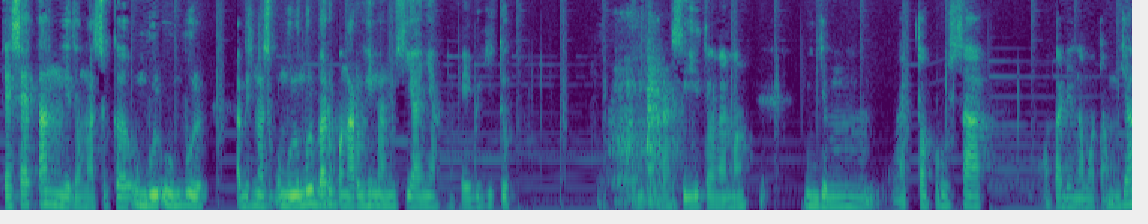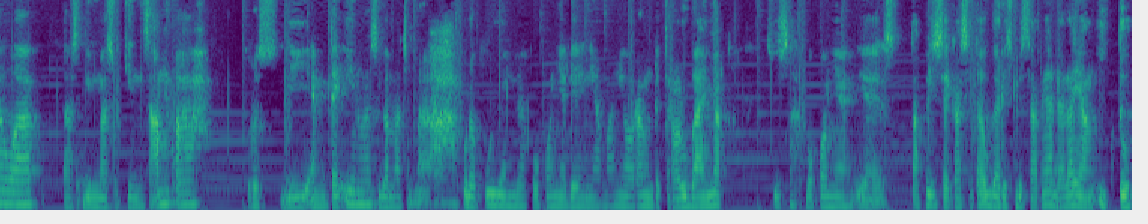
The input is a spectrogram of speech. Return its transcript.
kesetan gitu masuk ke umbul-umbul. Habis masuk umbul-umbul baru pengaruhi manusianya kayak begitu. Sih itu memang minjem laptop rusak apa dia nggak mau tanggung jawab tas dimasukin sampah terus di MT-in lah segala macam. Ah udah puyeng dah pokoknya dia nyamani orang udah terlalu banyak. Susah pokoknya ya tapi saya kasih tahu garis besarnya adalah yang itu.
